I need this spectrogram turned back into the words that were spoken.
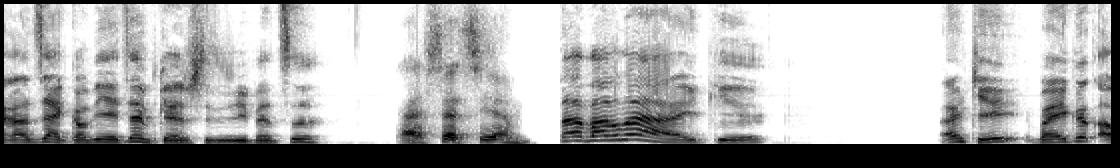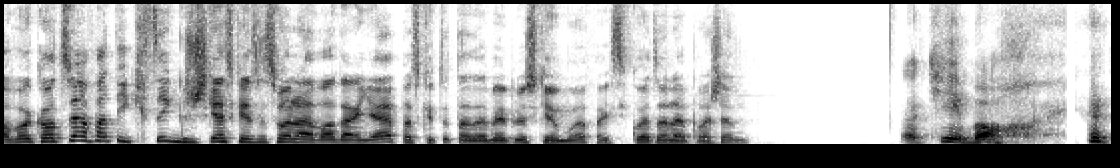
rendu à combien de quand j'ai fait ça? À la septième. Tabarnak! Ok, ben écoute, on va continuer à faire tes critiques jusqu'à ce que ce soit l'avant-dernière parce que toi t'en as bien plus que moi. Fait que c'est quoi toi la prochaine? Ok, bon.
